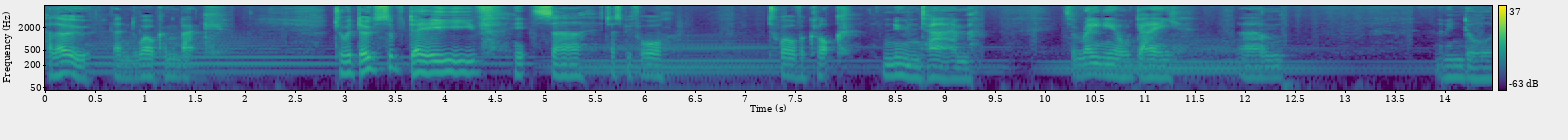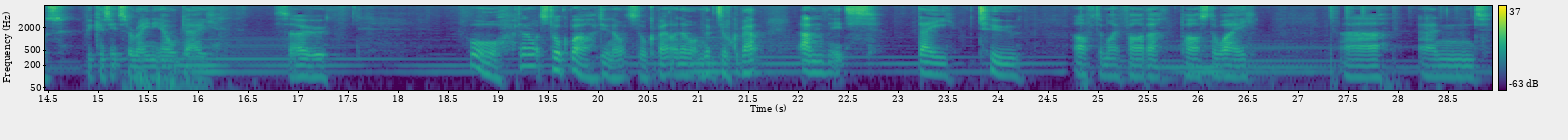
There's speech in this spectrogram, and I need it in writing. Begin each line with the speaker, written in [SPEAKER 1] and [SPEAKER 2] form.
[SPEAKER 1] Hello, and welcome back to a dose of Dave. It's uh, just before 12 o'clock noontime. It's a rainy old day. Um, I'm indoors because it's a rainy old day. So, oh, I don't know what to talk about. I do know what to talk about. I know what I'm going to talk about. Um, it's day two after my father passed away. Uh, and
